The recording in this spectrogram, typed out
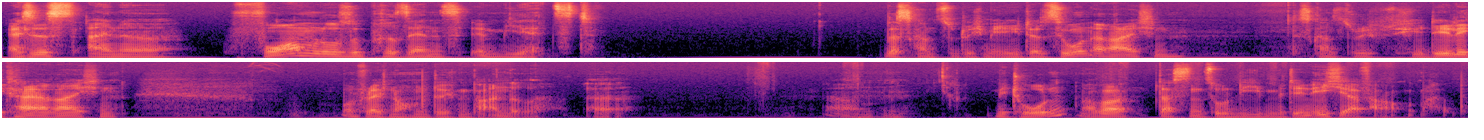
Es ist eine formlose Präsenz im Jetzt. Das kannst du durch Meditation erreichen, das kannst du durch Psychedelika erreichen und vielleicht noch durch ein paar andere äh, ähm, Methoden, aber das sind so die, mit denen ich Erfahrung habe.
